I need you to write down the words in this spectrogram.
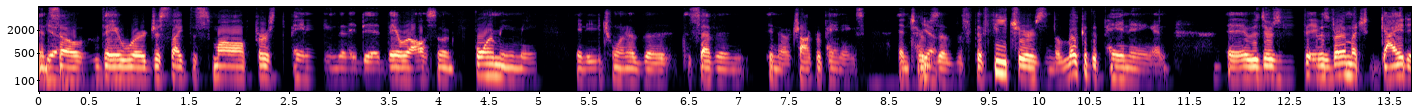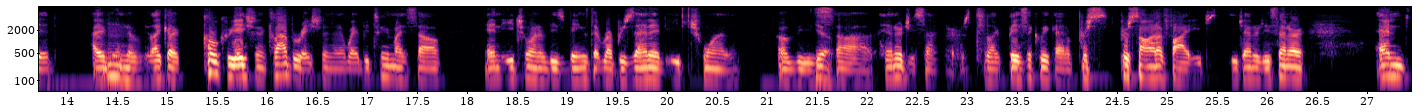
And Yeah. so they were just like the small first painting that I did. They were also informing me in each one of the, the seven, you know, chakra paintings in terms Yeah. of the, the features and the look of the painting. And it was, there's, it was very much guided, I, Mm. you know, like a co-creation, and collaboration in a way between myself and each one of these beings that represented each one of these uh, energy centers to like basically kind of pers- personify each each energy center and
